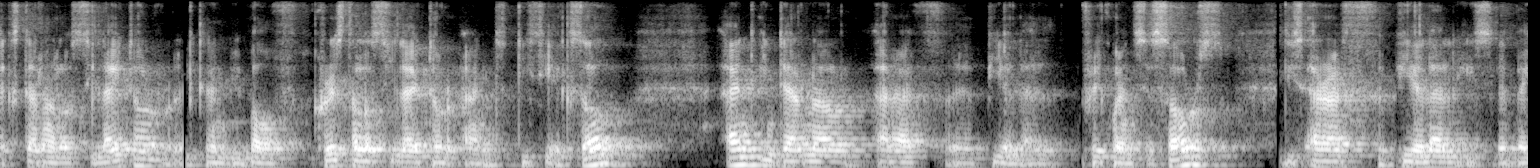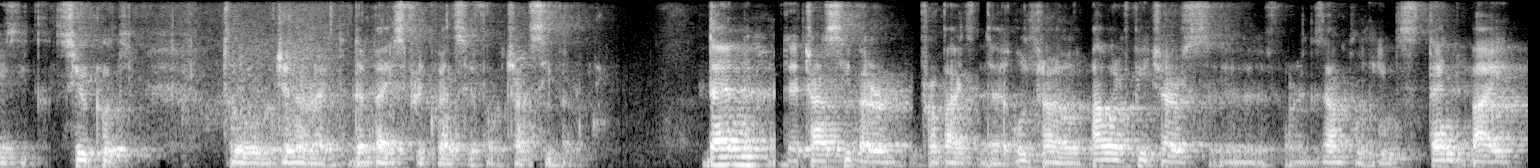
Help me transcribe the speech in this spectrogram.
external oscillator, it can be both crystal oscillator and TCXO, and internal RF uh, PLL frequency source. This RF PLL is a basic circuit to generate the base frequency for transceiver. Then the transceiver provides the ultra power features, uh, for example, in standby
